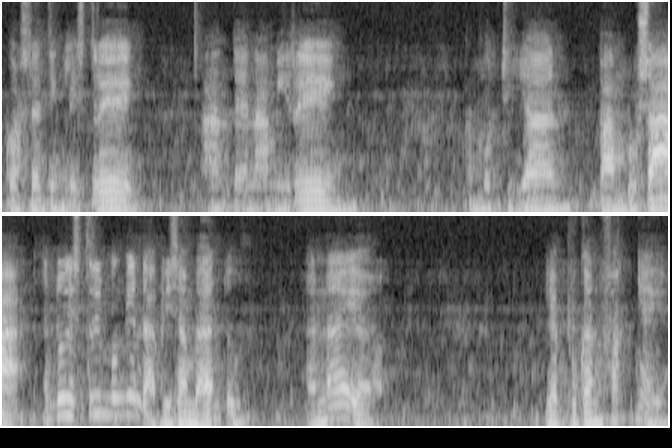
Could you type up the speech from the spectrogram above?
korsleting listrik, antena miring, kemudian pam rusak. Tentu istri mungkin tidak bisa bantu karena ya ya bukan faknya ya,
